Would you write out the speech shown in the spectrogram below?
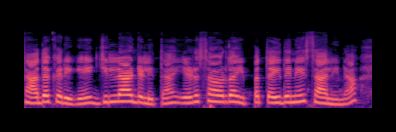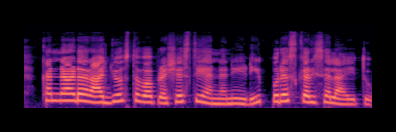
ಸಾಧಕರಿಗೆ ಜಿಲ್ಲಾಡಳಿತ ಎರಡು ಸಾವಿರದ ಇಪ್ಪತ್ತೈದನೇ ಸಾಲಿನ ಕನ್ನಡ ರಾಜ್ಯೋತ್ಸವ ಪ್ರಶಸ್ತಿಯನ್ನು ನೀಡಿ ಪುರಸ್ಕರಿಸಲಾಯಿತು.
